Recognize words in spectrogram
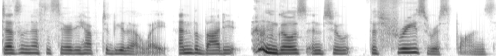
doesn't necessarily have to be that way. And the body goes into the freeze response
